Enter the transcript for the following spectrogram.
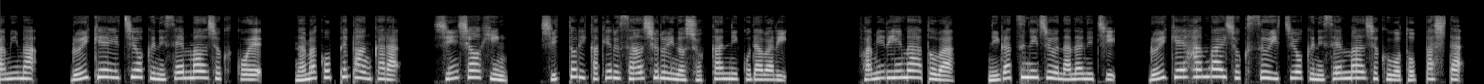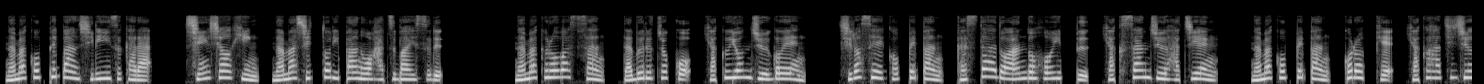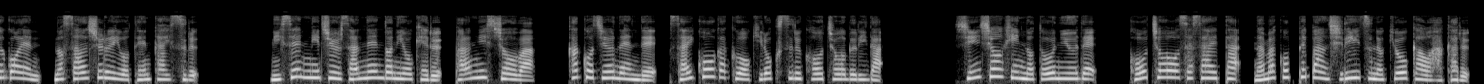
ファミマ、累計1億2000万食超え、生コッペパンから、新商品、しっとりかける3種類の食感にこだわり。ファミリーマートは、2月27日、累計販売食数1億2000万食を突破した生コッペパンシリーズから、新商品生しっとりパンを発売する。生クロワッサン、ダブルチョコ、145円。白製コッペパン、カスタードホイップ、138円。生コッペパン、コロッケ、185円の3種類を展開する。2023年度におけるパン日賞は、過去10年で最高額を記録する好調ぶりだ。新商品の投入で、好調を支えた生コッペパンシリーズの強化を図る。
